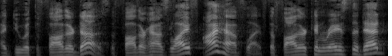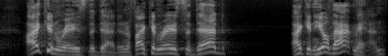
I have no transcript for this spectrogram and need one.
I do what the Father does. The Father has life, I have life. The Father can raise the dead, I can raise the dead. And if I can raise the dead, I can heal that man.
